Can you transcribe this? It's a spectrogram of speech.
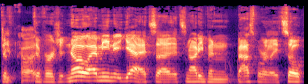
deep cut diversion. No, I mean yeah, it's uh it's not even basketball related. So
